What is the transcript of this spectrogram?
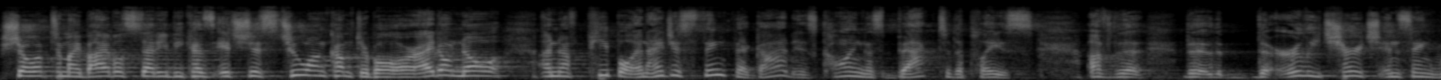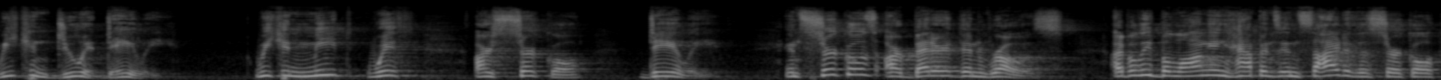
show up to my Bible study because it's just too uncomfortable, or I don't know enough people. And I just think that God is calling us back to the place of the, the, the early church and saying we can do it daily. We can meet with our circle daily. And circles are better than rows. I believe belonging happens inside of the circle.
